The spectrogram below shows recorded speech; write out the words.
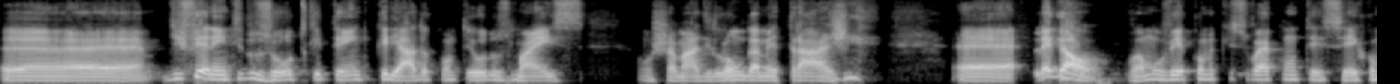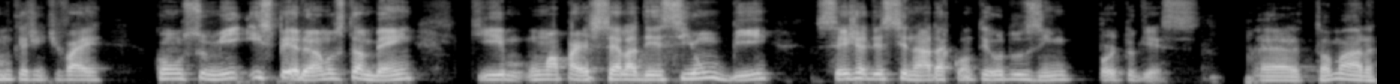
é, diferente dos outros que têm criado conteúdos mais, vamos chamar de longa-metragem. É, legal, vamos ver como que isso vai acontecer, como que a gente vai consumir. Esperamos também que uma parcela desse 1 bi seja destinada a conteúdos em português. É, tomara.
